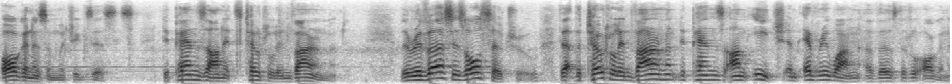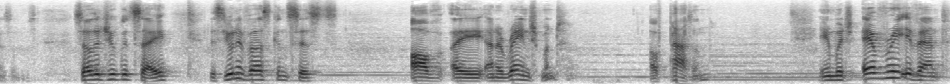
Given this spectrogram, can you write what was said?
organism which exists depends on its total environment, the reverse is also true that the total environment depends on each and every one of those little organisms. So that you could say this universe consists of a, an arrangement of pattern in which every event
